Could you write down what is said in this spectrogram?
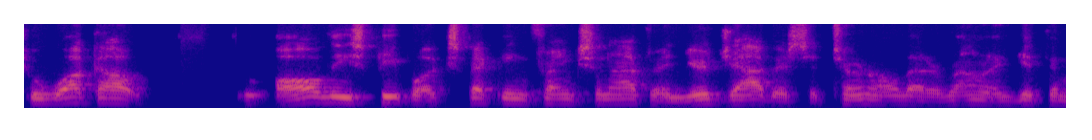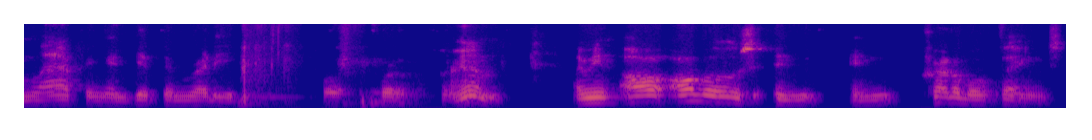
to walk out all these people expecting Frank Sinatra, and your job is to turn all that around and get them laughing and get them ready for, for, for him. I mean, all, all those in, incredible things.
